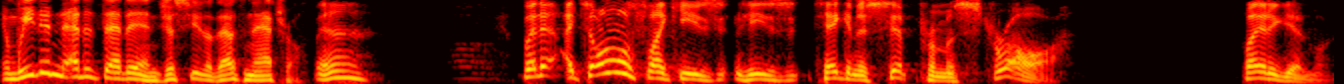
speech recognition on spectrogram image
And we didn't edit that in, just you know, that's natural. Yeah. But it's almost like he's he's taking a sip from a straw. Play it again, Mark.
